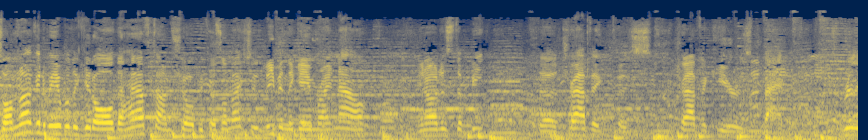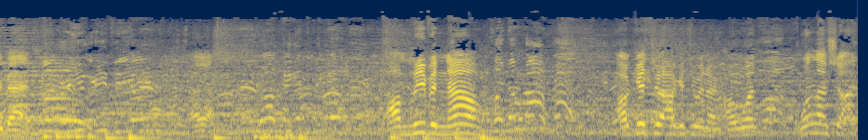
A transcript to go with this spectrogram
So I'm not going to be able to get all the halftime show because I'm actually leaving the game right now. You know, just to beat the traffic because traffic here is bad. It's really bad. Are Oh, yeah. I'm leaving now. I'll get you. I'll get you in there. Oh, one, one last shot.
